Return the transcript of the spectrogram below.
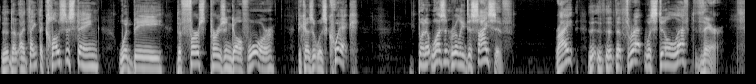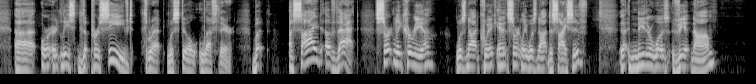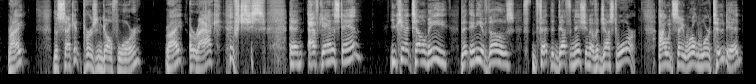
The, the, I think the closest thing would be the first Persian Gulf War because it was quick, but it wasn't really decisive, right? The, the, the threat was still left there, uh, or at least the perceived threat was still left there. But aside of that, certainly Korea was not quick and it certainly was not decisive. Uh, neither was Vietnam, right? The second Persian Gulf War, right? Iraq and Afghanistan. You can't tell me that any of those fit the definition of a just war. I would say World War II did.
